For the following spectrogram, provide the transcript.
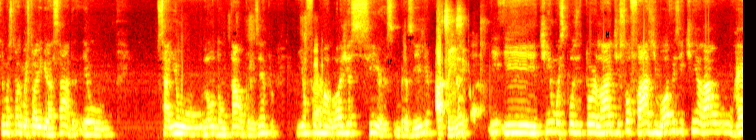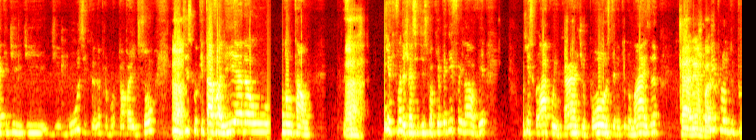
Tem uma história, uma história engraçada. Eu saiu o London Town, por exemplo, e eu fui Ah. numa loja Sears em Brasília Ah, sim, Né? sim. e, e tinha um expositor lá de sofás, de móveis e tinha lá um rack de, de, de música, né, para botar uma parede de som. E Ah. o disco que estava ali era o London Town. Ah, eu vou deixar esse disco aqui. Eu peguei e fui lá ver o disco lá com o encarte, o pôster e tudo mais, né? Eu caramba. cheguei pro, pro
